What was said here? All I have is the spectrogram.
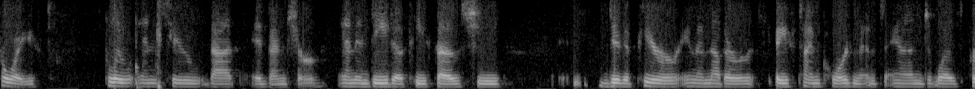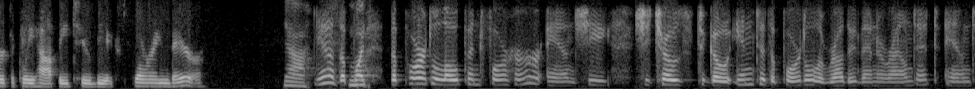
choice flew into that adventure. And indeed, as he says, she did appear in another space time coordinate and was perfectly happy to be exploring there. Yeah. Yeah, the What- the portal opened for her, and she she chose to go into the portal rather than around it, and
